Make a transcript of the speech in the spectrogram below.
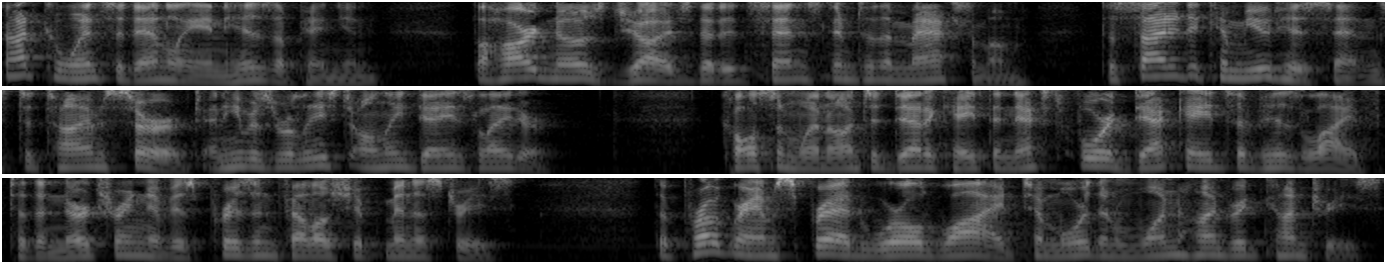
Not coincidentally, in his opinion, the hard nosed judge that had sentenced him to the maximum decided to commute his sentence to time served, and he was released only days later. Colson went on to dedicate the next four decades of his life to the nurturing of his prison fellowship ministries. The program spread worldwide to more than 100 countries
